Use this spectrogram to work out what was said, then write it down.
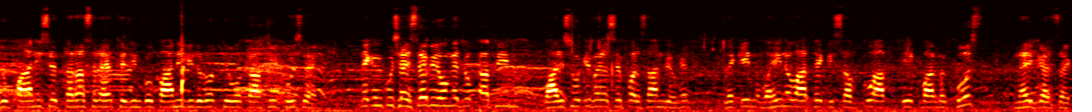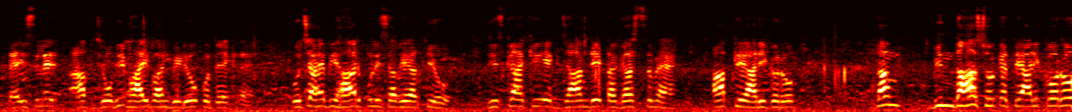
जो पानी से तरस रहे थे, जिनको पानी की ज़रूरत थी, वो काफ़ी खुश है। लेकिन कुछ ऐसे भी होंगे जो काफ़ी बारिशों की वजह से परेशान भी होंगे। लेकिन वही न बात है कि सबको आप एक बार में खुश नहीं कर सकते। इसलिए आप जो भी भाई बहन वीडियो को देख रहे हैं, वो चाहे बिहार पुलिस अभ्यर्थी हो, जिसका कि एग्ज़ाम डेट अगस्त में है, आप तैयारी करो। एकदम बिंदास होकर तैयारी करो,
